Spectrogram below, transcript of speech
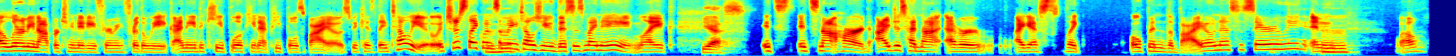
a learning opportunity for me for the week. I need to keep looking at people's bios because they tell you. It's just like when mm-hmm. somebody tells you this is my name. Like yes. It's it's not hard. I just had not ever I guess like opened the bio necessarily and mm-hmm. well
